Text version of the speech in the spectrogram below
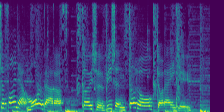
To find out more about us, go to vision.org.au.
